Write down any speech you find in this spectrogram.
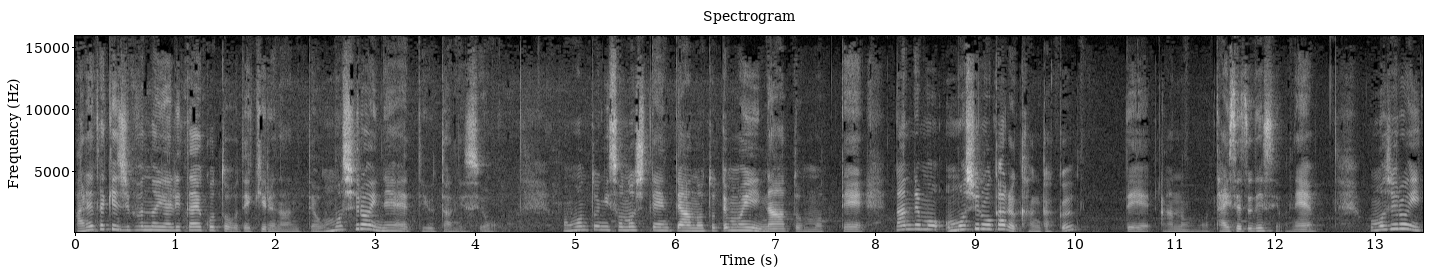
あれだけ自分のやりたいことをできるなんて面白いねって言ったんですよ。本当にその視点ってあのとてもいいなと思って何でも面白がる感覚ってあの大切ですよね。面白いっ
